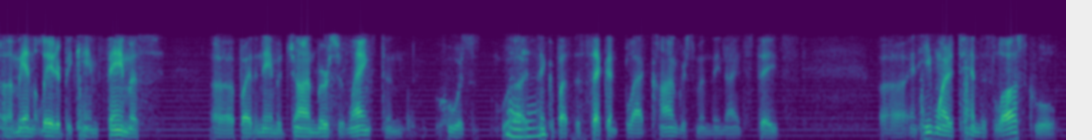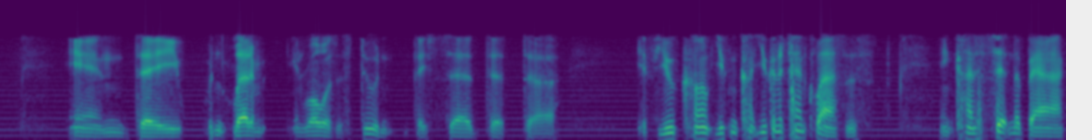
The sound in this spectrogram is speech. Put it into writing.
a man that later became famous uh, by the name of John Mercer Langston, who was, well, mm-hmm. I think, about the second black congressman in the United States. Uh, and he wanted to attend this law school, and they wouldn't let him enroll as a student. They said that uh, if you come, you can you can attend classes and kind of sit in the back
